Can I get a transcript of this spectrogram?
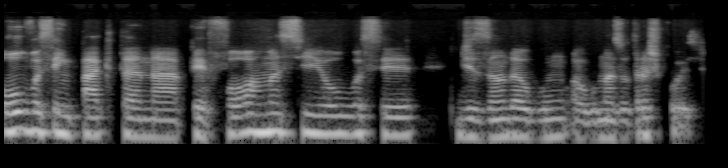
ou você impacta na performance, ou você desanda algum, algumas outras coisas.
